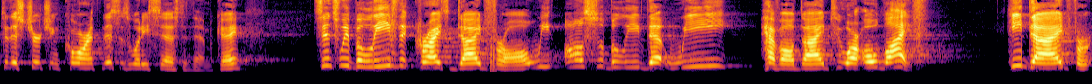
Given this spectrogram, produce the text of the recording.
to this church in Corinth, this is what he says to them. Okay, since we believe that Christ died for all, we also believe that we have all died to our old life. He died for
